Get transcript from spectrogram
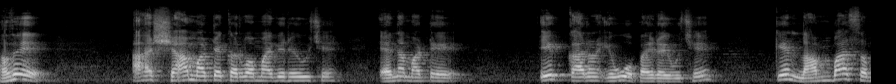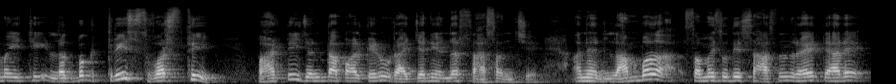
હવે આ શા માટે કરવામાં આવી રહ્યું છે? એના માટે એક કારણ એવું અપાઈ રહ્યું છે કે લાંબા સમયથી લગભગ ત્રીસ વર્ષથી ભારતીય જનતા પાર્ટીનું રાજ્યની અંદર શાસન છે. અને લાંબા સમય સુધી શાસન રહે ત્યારે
